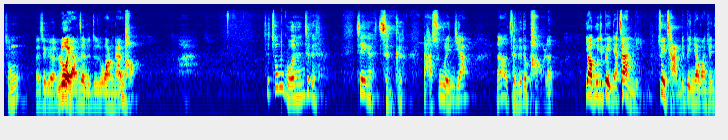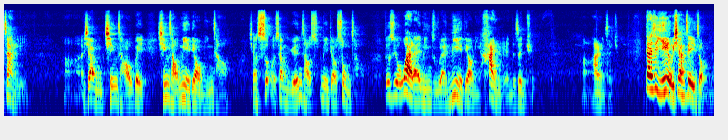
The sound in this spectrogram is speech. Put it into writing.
从呃这个洛阳这里就是往南跑，啊，这中国人这个这个整个打输人家，然后整个都跑了，要不就被人家占领，最惨的就被人家完全占领，啊，像清朝被清朝灭掉明朝，像宋像元朝灭掉宋朝。都是由外来民族来灭掉你汉人的政权，啊，汉人政权。但是也有像这种的，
